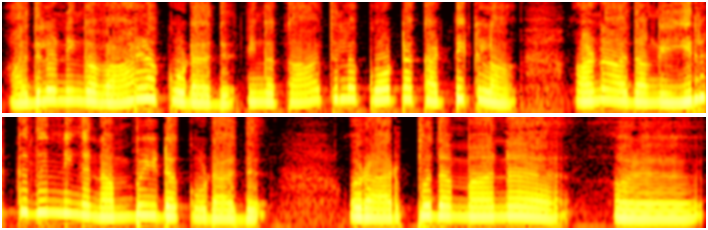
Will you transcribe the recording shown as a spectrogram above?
அதில் நீங்கள் வாழக்கூடாது. நீங்கள் காற்றுல கோட்டை கட்டிக்கலாம். ஆனால் அது அங்கே இருக்குதுன்னு நீங்கள் நம்பிடக்கூடாது. ஒரு அற்புதமான ஒரு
